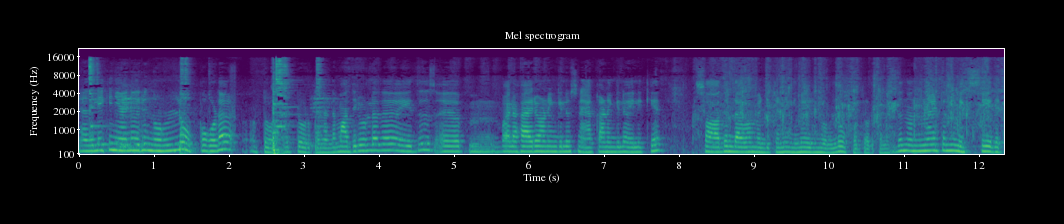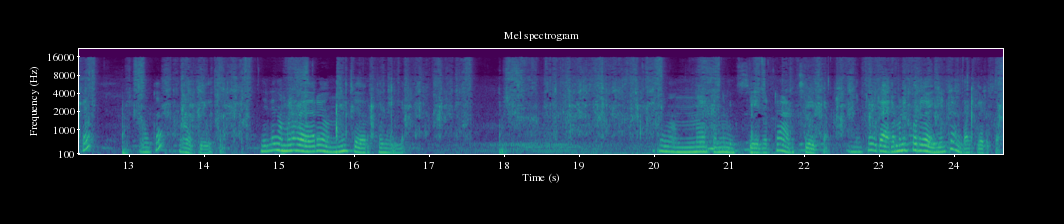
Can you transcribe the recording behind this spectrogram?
പിന്നെ അതിലേക്ക് ഒരു നുള്ളു ഉപ്പ് കൂടെ ഇട്ട് ഇട്ട് കൊടുക്കുന്നുണ്ട്. മധുരമുള്ളത് ഏത് പലഹാരമാണെങ്കിലും സ്നാക്കാണെങ്കിലും അതിലേക്ക് സ്വാദ് ഉണ്ടാവാൻ വേണ്ടിയിട്ടാണ് ഇങ്ങനെ ഒരു നുള്ളു ഉപ്പ് ഇട്ട് കൊടുക്കുന്നത്. ഇത് നന്നായിട്ടൊന്ന് മിക്സ് ചെയ്തിട്ട് നമുക്ക് മാറ്റി വയ്ക്കാം ഇതിൽ നമ്മൾ വേറെ ഒന്നും ചേർക്കുന്നില്ല. നന്നായിട്ടൊന്ന് മിക്സ് ചെയ്തിട്ട് അടച്ച് വയ്ക്കാം എന്നിട്ട് ഒരു അരമണിക്കൂർ കഴിഞ്ഞിട്ട് ഉണ്ടാക്കിയെടുക്കാം.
